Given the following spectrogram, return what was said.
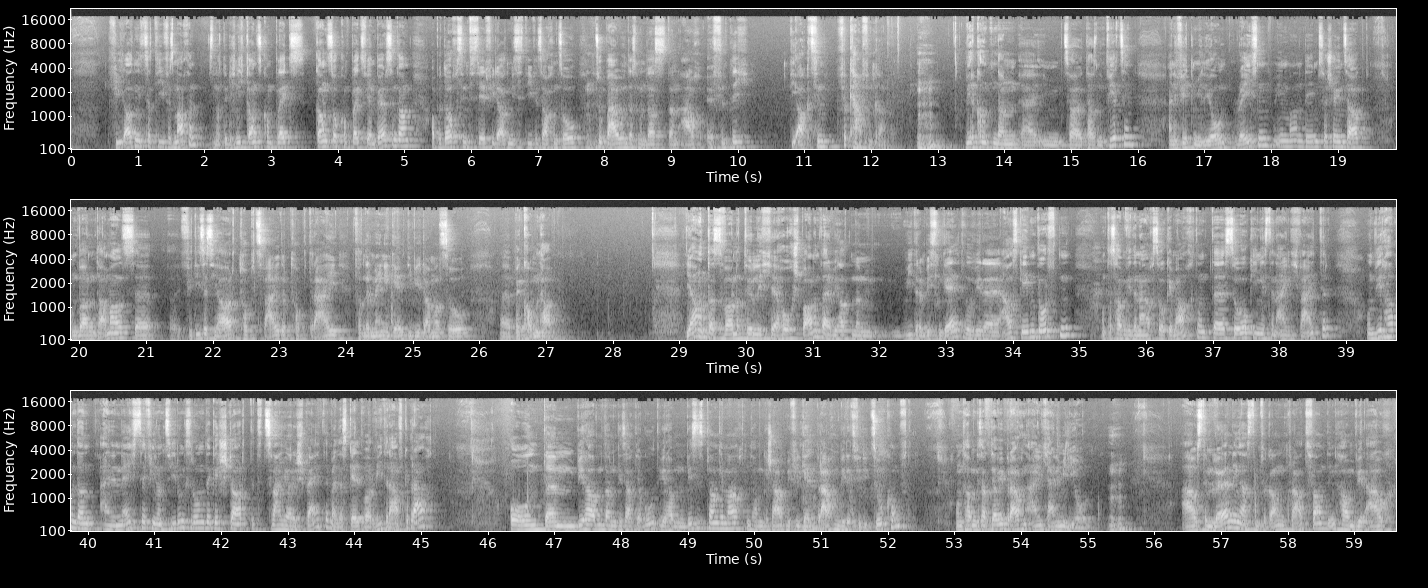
viel Administratives machen. Das ist natürlich nicht ganz komplex, ganz so komplex wie ein Börsengang, aber doch sind sehr viele administrative Sachen so mhm. zu bauen, dass man das dann auch öffentlich die Aktien verkaufen kann. Mhm. Wir konnten dann äh, im 2014 eine Viertelmillion raisen, wie man dem so schön sagt, und waren damals äh, für dieses Jahr Top 2 oder Top 3 von der Menge Geld, die wir damals so äh, bekommen haben. Ja, und das war natürlich äh, hochspannend, weil wir hatten dann wieder ein bisschen Geld, wo wir äh, ausgeben durften. Und das haben wir dann auch so gemacht und äh, so ging es dann eigentlich weiter. Und wir haben dann eine nächste Finanzierungsrunde gestartet, zwei Jahre später, weil das Geld war wieder aufgebraucht. Und ähm, wir haben dann gesagt, ja gut, wir haben einen Businessplan gemacht und haben geschaut, wie viel Geld brauchen wir jetzt für die Zukunft. Und haben gesagt, ja, wir brauchen eigentlich eine Million. Mhm. Aus dem Learning, aus dem vergangenen Crowdfunding haben wir auch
